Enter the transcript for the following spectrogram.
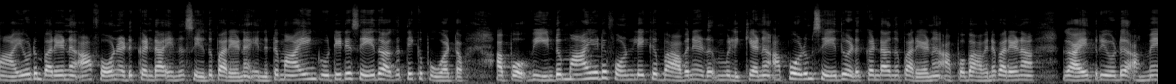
മായോടും പറയണ് ആ ഫോൺ എടുക്കണ്ട എന്ന് സേതു പറയണം. എന്നിട്ട് മായയും കൂട്ടിയിട്ട് സേതു അകത്തേക്ക് പോവാട്ടോ അപ്പോൾ വീണ്ടും മായയുടെ ഫോണിലേക്ക് ഭാവന വിളിക്കുകയാണ് അപ്പോഴും സേതു എടുക്കണ്ട എന്ന് പറയാണ്. അപ്പോൾ ഭാവന പറയണ ഗായത്രിയോട് അമ്മേ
